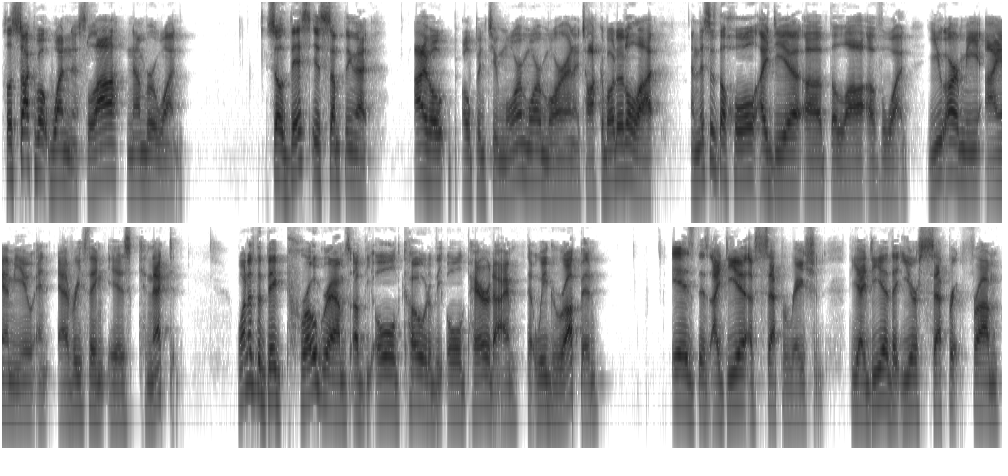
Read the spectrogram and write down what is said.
So let's talk about oneness. Law number one. So this is something that I've op- opened to more and more and more, and I talk about it a lot. And this is the whole idea of the law of one. You are me, I am you, and everything is connected. One of the big programs of the old code, of the old paradigm that we grew up in, is this idea of separation. The idea that you're separate from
